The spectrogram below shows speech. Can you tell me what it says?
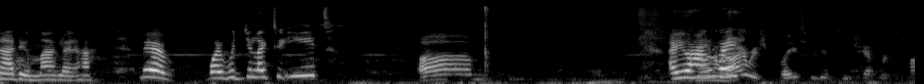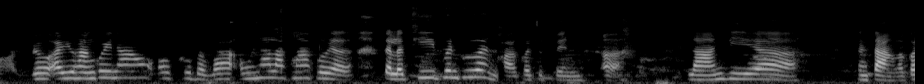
น่าดื่มมากเลยนะคะ Babe what would you like to eat Um, Are you go to hungry an Irish place. We get some shepherd's pie. เออ Are you hungry now โอ้คือแบบว่าโอ้น่ารักมากเลยอะแต่ละที่เพื่อนๆค่ะก็จะเป็นเอ่อร้านเบียร์ต่างๆ แล้วก็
